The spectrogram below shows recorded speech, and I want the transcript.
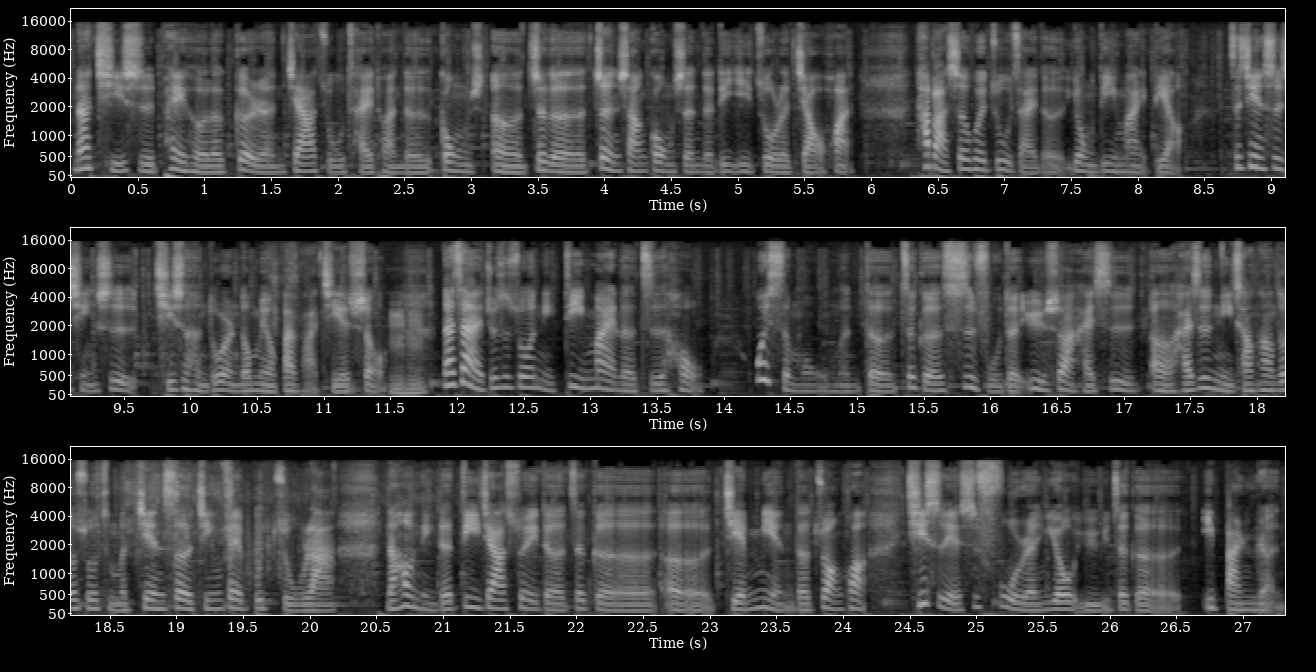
那其实配合了个人、家族、财团的共呃这个政商共生的利益做了交换，他把社会住宅的用地卖掉。这件事情是其实很多人都没有办法接受。嗯哼，那再来就是说，你地卖了之后，为什么我们的这个市府的预算还是呃，还是你常常都说什么建设经费不足啦，然后你的地价税的这个呃减免的状况，其实也是富人优于这个一般人，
